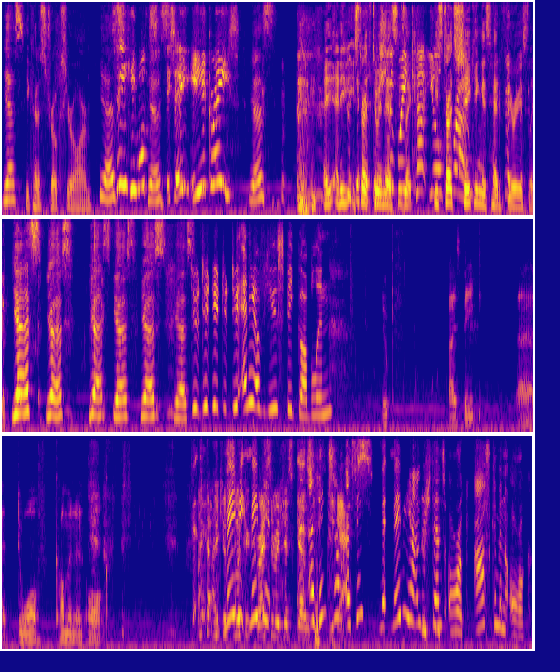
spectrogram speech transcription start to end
yes. He kind of strokes your arm. Yes. See, he wants. Yes. See, he agrees. Yes. and, and he, he starts doing this. Should He's we like, cut he your starts throat? shaking his head furiously. Yes, yes, yes, yes, yes, yes. do, do, do, do, do any of you speak Goblin? Nope. I speak uh, dwarf, common, and orc. D- I just maybe, look at maybe, Greta and just go, I think so. I think maybe he understands Orc. Ask him in Orc.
